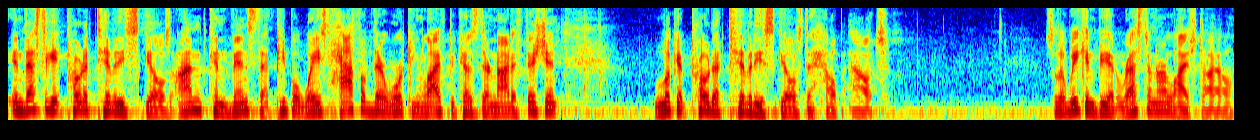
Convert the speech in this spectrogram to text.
investigate productivity skills. I'm convinced that people waste half of their working life because they're not efficient. Look at productivity skills to help out so that we can be at rest in our lifestyle,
